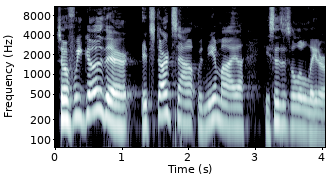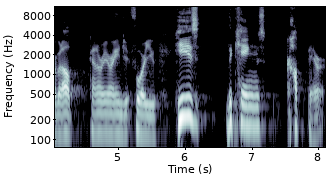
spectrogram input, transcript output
So if we go there, it starts out with Nehemiah. He says this a little later, but I'll kind of rearrange it for you. He's the king's cupbearer.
